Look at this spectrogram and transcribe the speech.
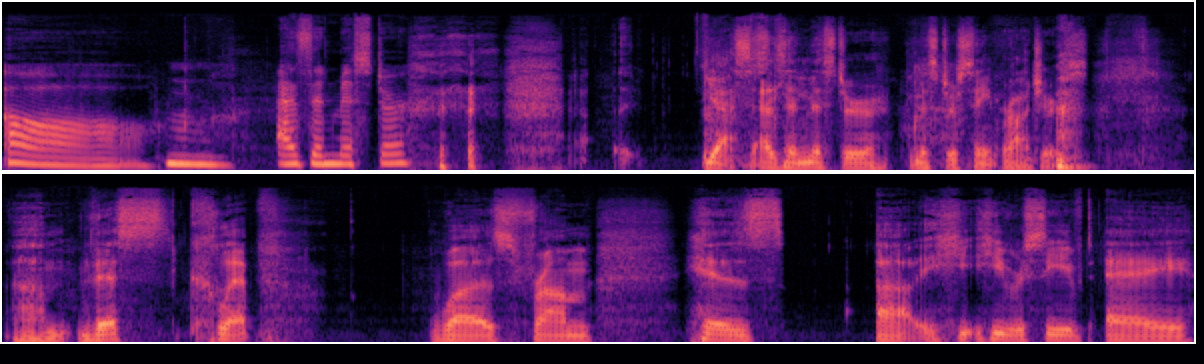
Oh. As in Mr. Yes, as in Mr. Mr. St. Rogers. Um, this clip was from his. Uh, he he received a,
